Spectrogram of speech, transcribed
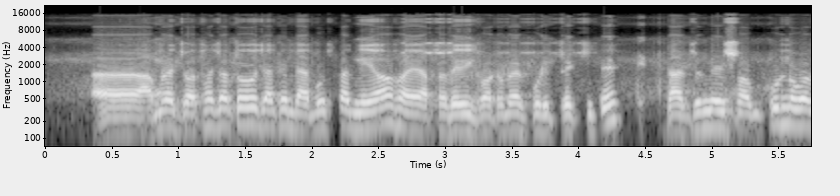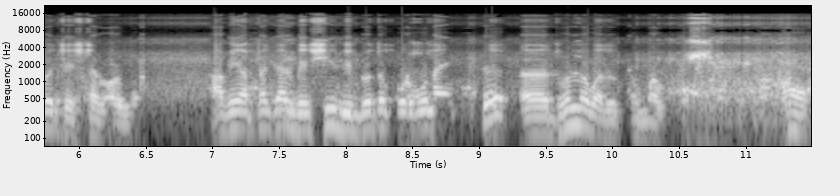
আমরা যথাযথ যাতে ব্যবস্থা নেওয়া হয় আপনাদের এই ঘটনার পরিপ্রেক্ষিতে তার জন্য সম্পূর্ণভাবে চেষ্টা করব। আমি আপনাকে আর বেশি বিব্রত করব না। আহ, ধন্যবাদ উত্তমবাবু। হ্যাঁ।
